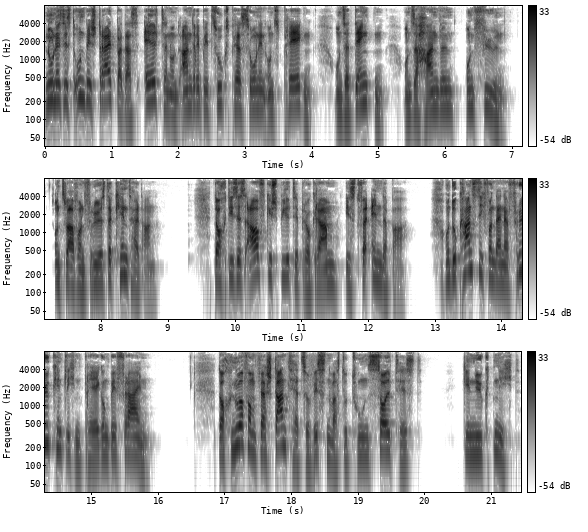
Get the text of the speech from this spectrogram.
Nun, es ist unbestreitbar, dass Eltern und andere Bezugspersonen uns prägen, unser Denken, unser Handeln und Fühlen. Und zwar von frühester Kindheit an. Doch dieses aufgespielte Programm ist veränderbar. Und du kannst dich von deiner frühkindlichen Prägung befreien. Doch nur vom Verstand her zu wissen, was du tun solltest, genügt nicht.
